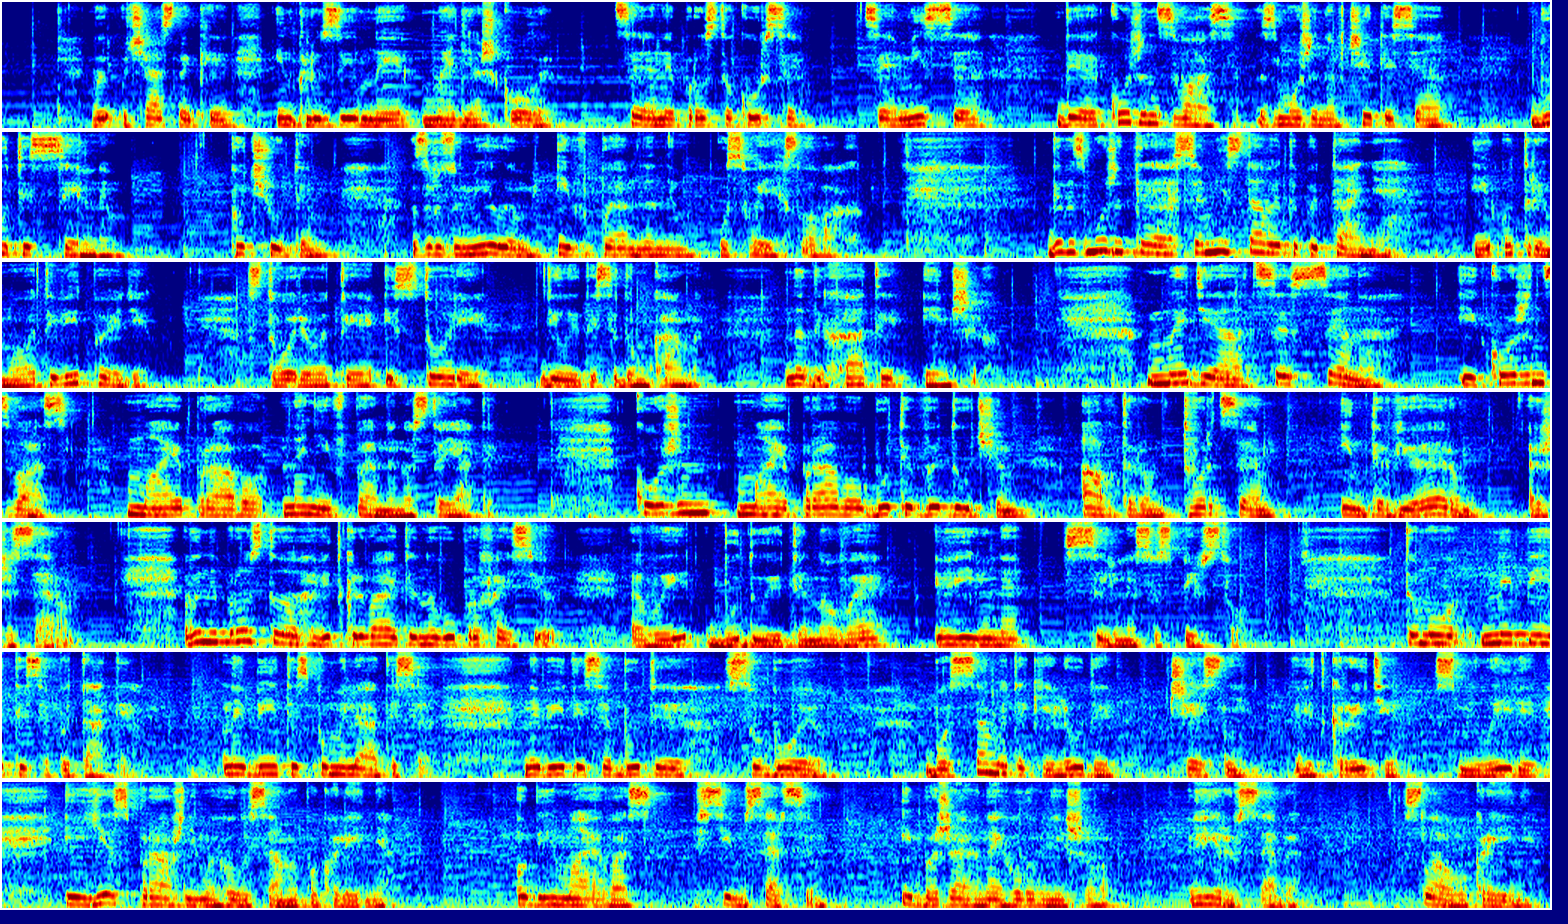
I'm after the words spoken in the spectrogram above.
Ви учасники інклюзивної медіашколи. Це не просто курси, це місце, де кожен з вас зможе навчитися бути сильним, почутим, зрозумілим і впевненим у своїх словах, де ви зможете самі ставити питання і отримувати відповіді, створювати історії, ділитися думками, надихати інших. Медіа це сцена, і кожен з вас має право на ній впевнено стояти. Кожен має право бути ведучим, автором, творцем, інтерв'юером, режисером. Ви не просто відкриваєте нову професію, ви будуєте нове, вільне, сильне суспільство. Тому не бійтеся питати, не бійтесь помилятися, не бійтеся бути собою, бо саме такі люди чесні, відкриті, сміливі і є справжніми голосами покоління. Обіймаю вас всім серцем і бажаю найголовнішого віри в себе. Слава Україні!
